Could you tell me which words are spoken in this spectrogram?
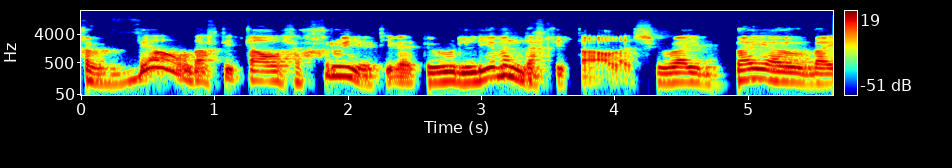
geweldig die taal gegroei het, jy weet hoe lewendig die taal is, hoe hy byhou by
